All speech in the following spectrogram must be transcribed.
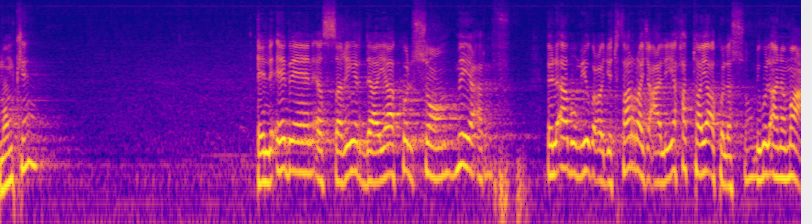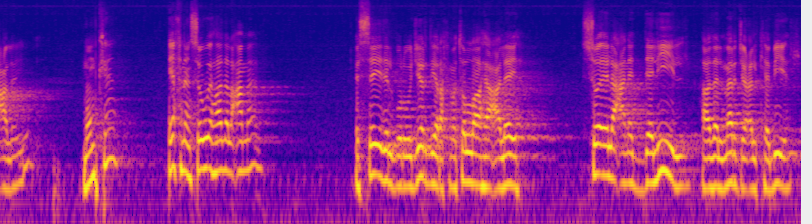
ممكن. الابن الصغير دا ياكل سوم ما يعرف. الأب يقعد يتفرج عليه حتى يأكل السوم يقول أنا ما علي. ممكن؟ إحنا نسوي هذا العمل؟ السيد البروجردي رحمة الله عليه سئل عن الدليل هذا المرجع الكبير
